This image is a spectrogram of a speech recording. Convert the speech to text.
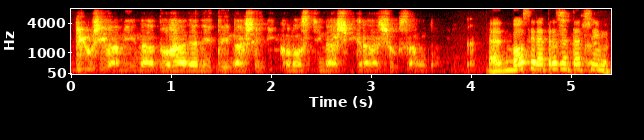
využívam ich na doháňanie tej našej výkonnosti našich hráčov samozrejme. Bol si reprezentačným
